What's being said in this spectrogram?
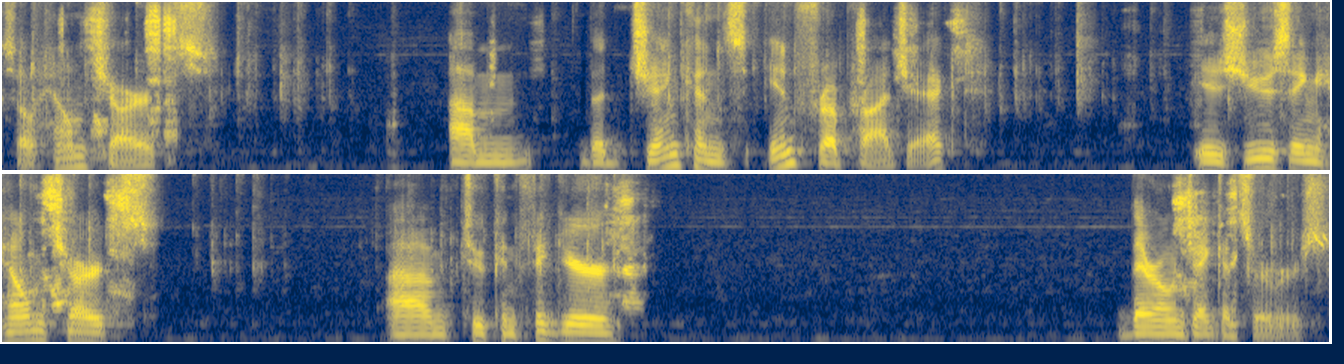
so helm charts um, the Jenkins Infra project is using Helm charts um, to configure their own Jenkins servers.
